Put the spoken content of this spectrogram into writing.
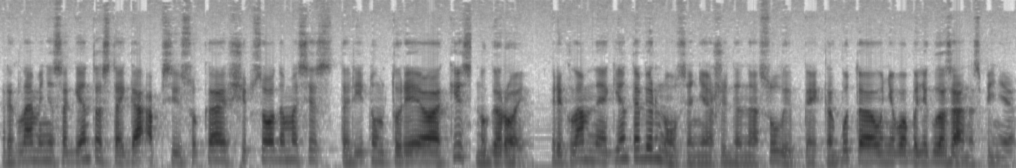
Reklaminis agentas taiga apsisuka, šipsodamasis, tarytum turėjo akis nugarой. Рекламный агент обернулся неожиданно с улыбкой, как будто у него были глаза на спине.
